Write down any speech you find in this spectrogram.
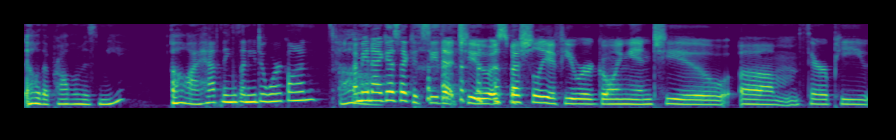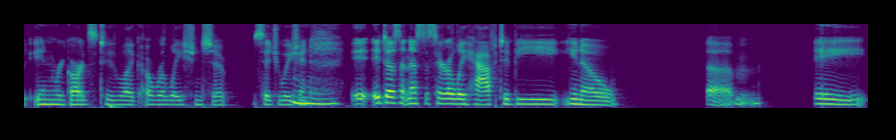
oh, the problem is me oh, I have things I need to work on. Oh. I mean, I guess I could see that too, especially if you were going into um, therapy in regards to like a relationship situation. Mm-hmm. It, it, doesn't necessarily have to be, you know, um, a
